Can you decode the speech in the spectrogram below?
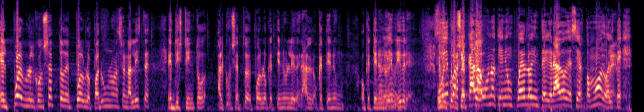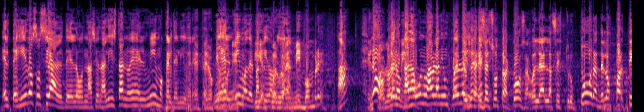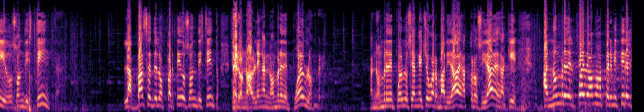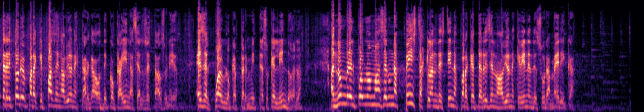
el pueblo, el concepto de pueblo para un nacionalista es distinto al concepto del pueblo que tiene un liberal o que tiene un, o que tiene un libre. Sí, porque cada uno tiene un pueblo integrado de cierto modo. El, tejido social de los nacionalistas no es el mismo que el de libre. Eh, pero es el mismo del Partido ¿Y el pueblo es el mismo hombre? ¿Ah? no, pero cada uno habla de un pueblo esa, diferente. Esa es otra cosa. las estructuras de los partidos son distintas. Las bases de los partidos son distintas. Pero no hablen a nombre del pueblo, hombre. A nombre del pueblo se han hecho barbaridades, atrocidades aquí. A nombre del pueblo vamos a permitir el territorio para que pasen aviones cargados de cocaína hacia los Estados Unidos. Es el pueblo que permite eso, es lindo, ¿verdad? A nombre del pueblo vamos a hacer unas pistas clandestinas para que aterricen los aviones que vienen de Sudamérica.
